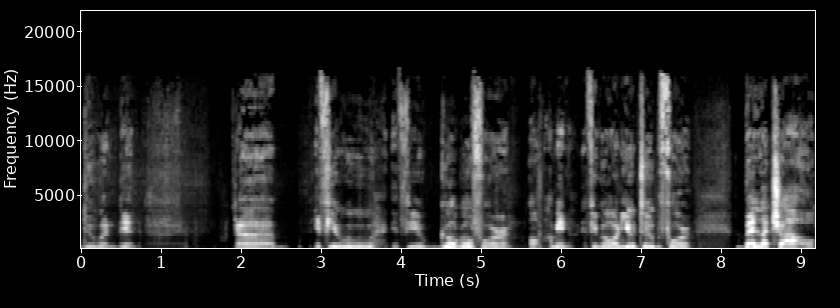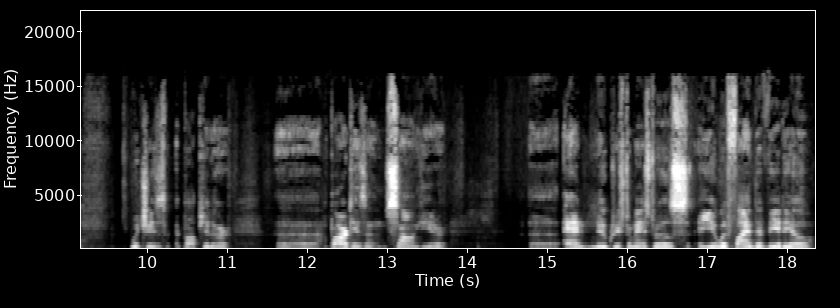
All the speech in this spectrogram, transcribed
do and did. Uh, if you if you Google for, oh, I mean, if you go on YouTube for Bella Ciao, which is a popular uh, partisan song here, uh, and New Christian Minstrels, you will find the video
